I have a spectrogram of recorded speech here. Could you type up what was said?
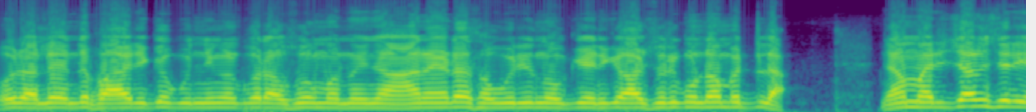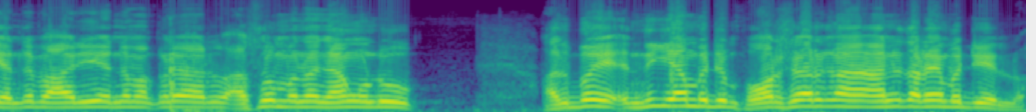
ഒരു അല്ലെ എന്റെ ഭാര്യയ്ക്കോ കുഞ്ഞുങ്ങൾക്കോ ഒരു അസുഖം വന്നു കഴിഞ്ഞാൽ ആനയുടെ സൗകര്യം നോക്കി എനിക്ക് ആശുപത്രി കൊണ്ടുപോകാൻ പറ്റില്ല. ഞാൻ മരിച്ചാലും ശരി എന്റെ ഭാര്യ എന്റെ മക്കളെ അസുഖം വന്നാൽ ഞാൻ കൊണ്ടുപോകും. അതിപ്പോൾ എന്ത് ചെയ്യാൻ പറ്റും? ഫോറസ്റ്റുകാർക്ക് ആന തടയാൻ പറ്റിയല്ലോ.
